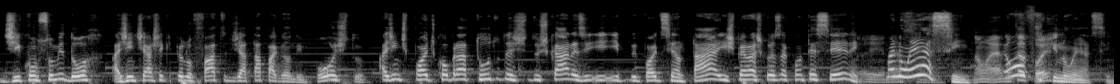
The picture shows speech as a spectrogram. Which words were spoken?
de consumidor. A gente acha que pelo fato de já estar pagando imposto, a gente pode cobrar tudo dos, dos caras e, e- e pode sentar e esperar as coisas acontecerem. Aí, Mas né? não é assim. Não é, É nunca óbvio foi. que não é assim.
